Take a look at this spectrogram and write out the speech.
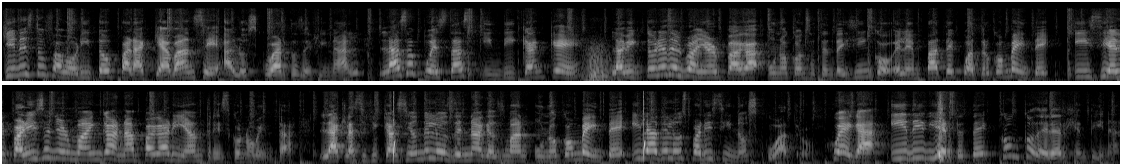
¿Quién es tu favorito para que avance a los cuartos de final? Las apuestas indican que la victoria del Bayern paga 1,75, el empate 4,20 y si el Paris Saint-Germain gana pagarían 3,90. La clasificación de los de Nagelsmann 1,20 y la de los parisinos 4. Juega y diviértete con Codere Argentina.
